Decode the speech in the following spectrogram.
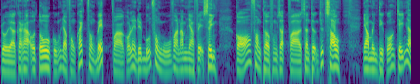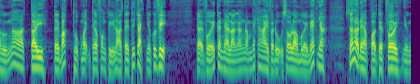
rồi ờ, gara ô tô, cũng là phòng khách, phòng bếp, và có lên đến 4 phòng ngủ và 5 nhà vệ sinh, có phòng thờ, phòng giặt và sân thượng trước sau. Nhà mình thì có chính là hướng ờ, tây tây bắc, thuộc mệnh theo phong thủy là tây tứ trạch nha quý vị. Đấy, với căn nhà là ngang 5m2 và độ sâu là 10m nha. Rất là đẹp và tuyệt vời. Những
